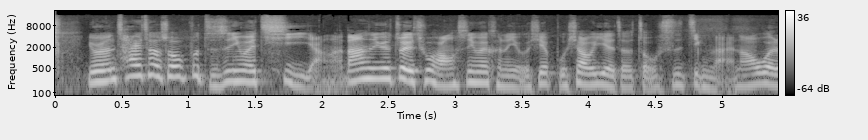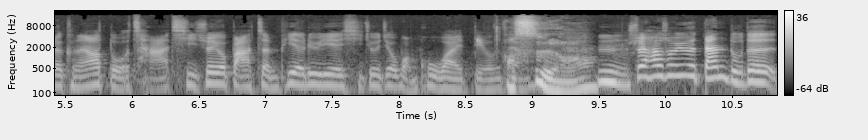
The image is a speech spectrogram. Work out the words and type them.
有人猜测说不只是因为弃养啊，当然是因为最初好像是因为可能有一些不孝业者走私进来，然后为了可能要躲查气，所以又把整批的绿鬣蜥就就往户外丢。哦，是哦，嗯，所以他说因为单独的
